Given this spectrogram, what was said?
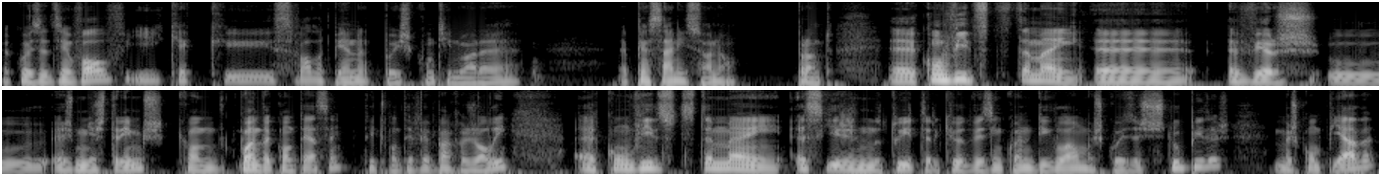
a coisa desenvolve e o que é que se vale a pena depois continuar a a pensar nisso ou não. Pronto. Uh, Convido-te também uh, a veres o, as minhas streams quando, quando acontecem, twitch.tv Jolie. Uh, Convido-te também a seguires-me no Twitter, que eu de vez em quando digo lá umas coisas estúpidas, mas com piada.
